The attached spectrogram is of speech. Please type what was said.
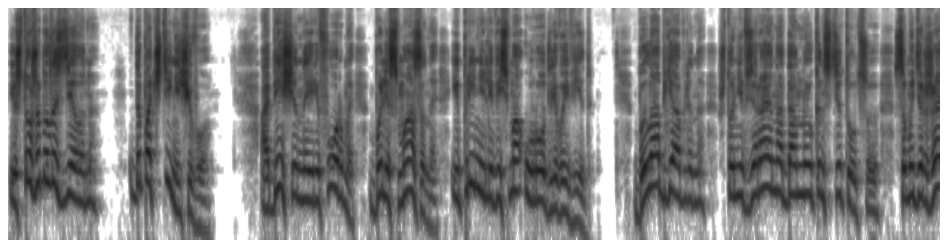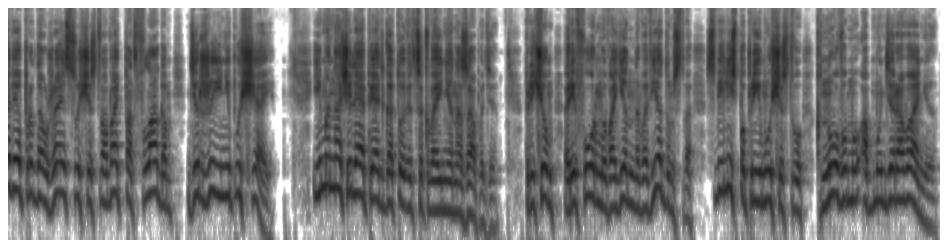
И что же было сделано? Да почти ничего. Обещанные реформы были смазаны и приняли весьма уродливый вид. Было объявлено, что, невзирая на данную Конституцию, самодержавие продолжает существовать под флагом «держи и не пущай», и мы начали опять готовиться к войне на Западе. Причем реформы военного ведомства свелись по преимуществу к новому обмундированию,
